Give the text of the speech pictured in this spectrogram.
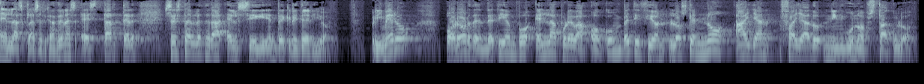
en las clasificaciones starter se establecerá el siguiente criterio. Primero, por orden de tiempo en la prueba o competición los que no hayan fallado ningún obstáculo.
